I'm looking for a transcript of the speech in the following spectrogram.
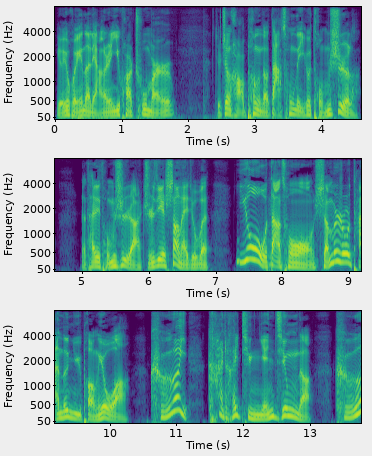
有一回呢，两个人一块出门，就正好碰到大葱的一个同事了。那他这同事啊，直接上来就问：“哟，大葱，什么时候谈的女朋友啊？可以，看着还挺年轻的，可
